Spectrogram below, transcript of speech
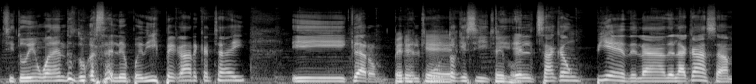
si tú vienes dentro de tu casa le podís pegar, ¿cachai? Y claro, Pero el es que- punto que si sí, él saca un pie de la, de la casa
